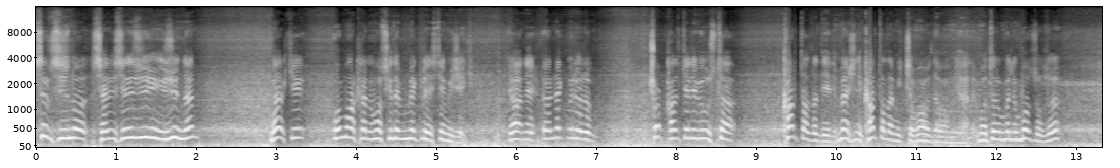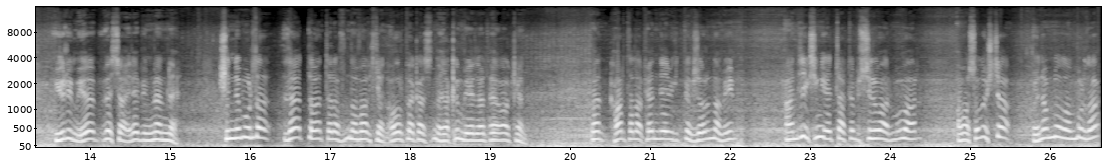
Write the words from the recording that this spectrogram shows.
sırf sizin o servisinizin yüzünden belki o markanın motosikletini bilmek bile istemeyecek. Yani örnek veriyorum çok kaliteli bir usta Kartal'da diyelim. Ben şimdi Kartal'a mı gideceğim abi devamlı yani. Motorum benim bozuldu. Yürümüyor vesaire bilmem ne. Şimdi burada Levent Doğan tarafında varken, Avrupa yakasında yakın bir yerlerde varken ben Kartal'a Pendik'e gitmek zorunda mıyım? Hani diyeceksin ki etrafta bir sürü var mı? Var. Ama sonuçta önemli olan burada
